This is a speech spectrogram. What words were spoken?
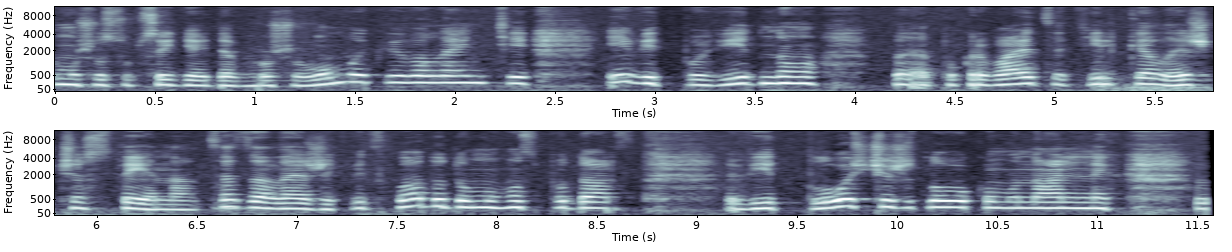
тому що субсидія йде в грошовому еквіваленті, і відповідно е, покривається тільки лише частина. Це залежить від складу домогосподарств, від площі житлово-комунальних, е,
